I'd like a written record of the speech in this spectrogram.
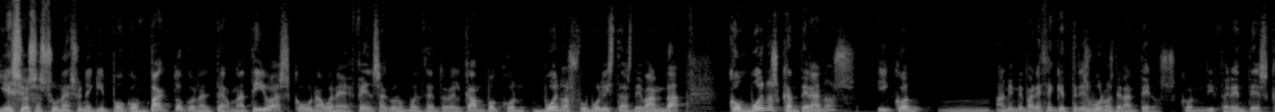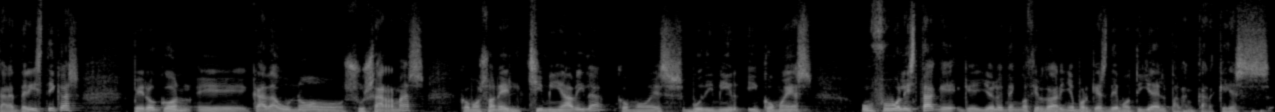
Y ese Osasuna es un equipo compacto, con alternativas, con una buena defensa, con un buen centro del campo, con buenos futbolistas de banda, con buenos canteranos y con, mmm, a mí me parece que tres buenos delanteros, con diferentes características, pero con eh, cada uno sus armas, como son el Chimi Ávila, como es Budimir y como es un futbolista que, que yo le tengo cierto cariño porque es de Motilla del Palancar, que es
